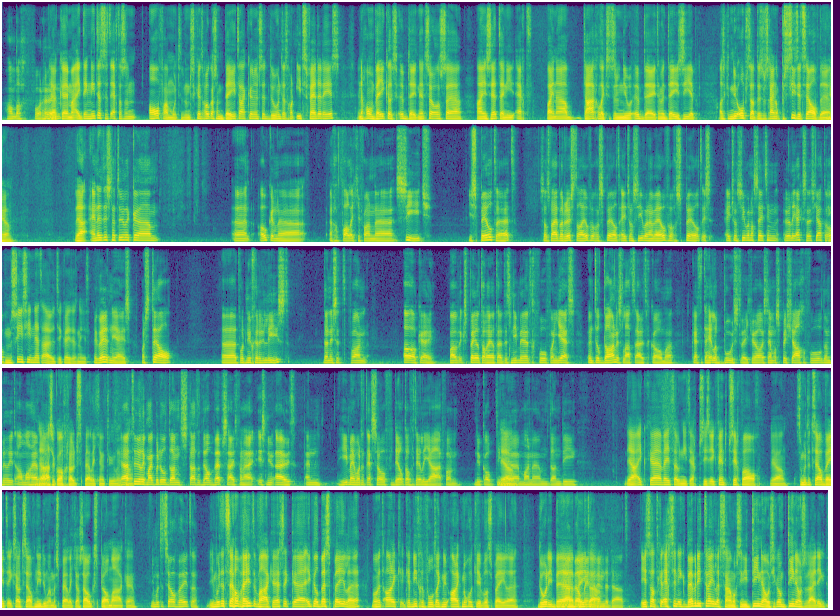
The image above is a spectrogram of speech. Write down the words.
handig voor hun. Ja, oké, maar ik denk niet dat ze het echt als een alpha moeten doen. Dus je kunt er ook als een beta kunnen ze het doen, dat het gewoon iets verder is. En dan gewoon wekelijks update. Net zoals eh ANZ en die echt bijna dagelijks is er een nieuwe update. En met DayZ heb ik, als ik het nu opstart, is het waarschijnlijk nog precies hetzelfde. Ja. Ja, en het is natuurlijk ehm, eh, ook een, eh, een gevalletje van eh, Siege. Je speelt het. Zoals wij bij Rust al heel veel gespeeld. H1Z hebben we heel veel gespeeld. Is H1Z nog steeds in Early Access? Ja, toch? Ik- misschien zie je het net uit, ik weet het niet. Ik weet het niet eens. Maar stel, eh, het wordt nu gereleased. Dan is het van, oh oké. Maar ik speel het al de hele tijd. Het is niet meer het gevoel van, yes. Until Dawn is laatst uitgekomen. Krijgt het een hele boost, weet je wel. Is het helemaal speciaal gevoel. Dan wil je het allemaal hebben. Ja, dat is ook wel een groot spelletje natuurlijk. Ja, maar- tuurlijk. Maar ik bedoel, dan staat het wel op website van hij is nu uit. En hiermee wordt het echt zo verdeeld over het hele jaar. Van nu koopt die Ja. eh, man hem, dan die. Ja, ik eh, weet het ook niet echt precies. Ik vind het op zich wel... Ja, ze moeten het zelf weten. Ik zou het zelf niet doen met mijn spelletje. Als zou ik een spel maken. Je moet het zelf weten. Je moet het zelf weten maken. Dus ik, eh, ik wil best spelen. Maar met Ark, ik heb niet gevoeld dat ik nu Ark nog een keer wil spelen. Door die be- ja, wel beta. minder inderdaad. Eerst had ik er echt zin in. We hebben die trailers samen gezien. Die dino's. Je kan op dino's rijden. Ik,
